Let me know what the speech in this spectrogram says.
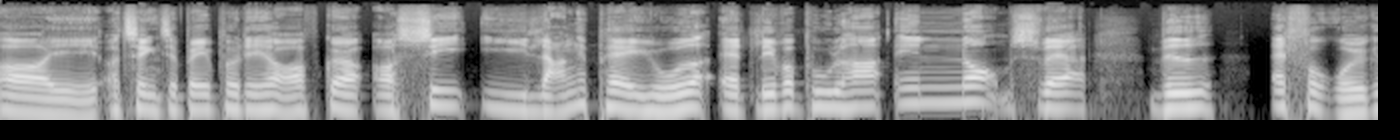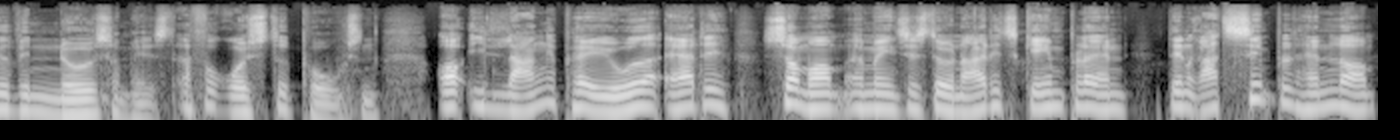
at, øh, at tænke tilbage på det her opgør og se i lange perioder, at Liverpool har enormt svært ved at få rykket ved noget som helst, at få rystet posen. Og i lange perioder er det som om, at Manchester Uniteds gameplan, den ret simpelt handler om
